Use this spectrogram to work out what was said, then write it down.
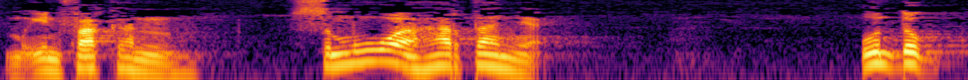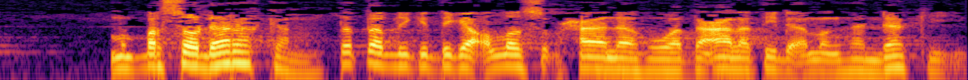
menginfakkan semua hartanya untuk mempersaudarakan tetapi ketika Allah Subhanahu wa taala tidak menghendaki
